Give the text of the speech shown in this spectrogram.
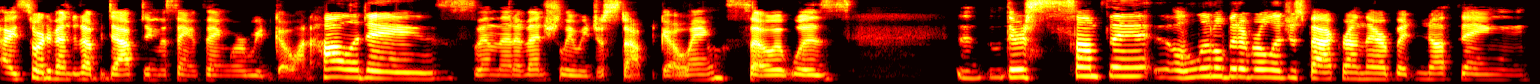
I sort of ended up adapting the same thing where we'd go on holidays, and then eventually we just stopped going. So it was there's something a little bit of religious background there, but nothing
